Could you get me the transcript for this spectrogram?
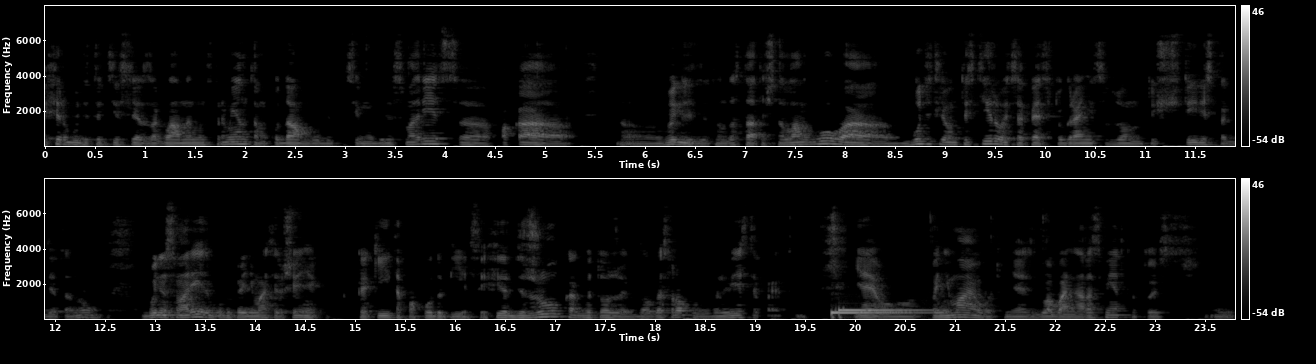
эфир будет идти вслед за главным инструментом. Куда он будет идти, мы будем смотреть. Пока э, выглядит он достаточно лонгово. Будет ли он тестировать опять эту границу зоны 1400 где-то? Ну, будем смотреть, буду принимать решение какие-то по ходу пьесы. Эфир держу, как бы тоже в долгосроковом, в инвесте, поэтому я его понимаю. Вот у меня есть глобальная разметка, то есть ну,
